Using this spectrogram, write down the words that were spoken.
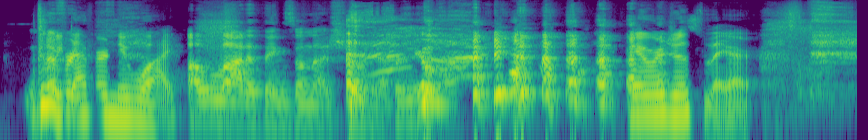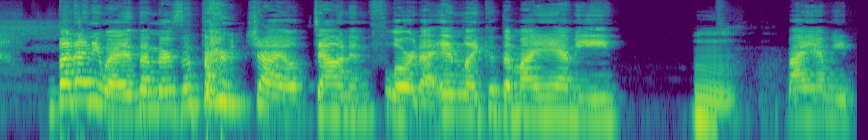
never, we never knew why. A lot of things on that show never knew why. they were just there. But anyway, then there's a third child down in Florida in like the Miami, mm. Miami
